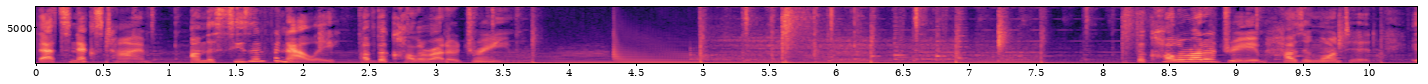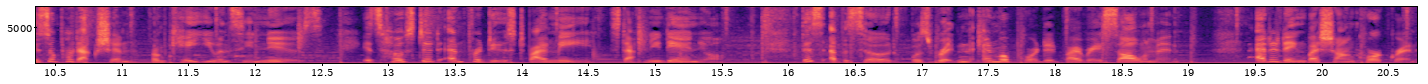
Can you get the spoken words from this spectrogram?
That's next time on the season finale of The Colorado Dream. The Colorado Dream Housing Wanted is a production from KUNC News. It's hosted and produced by me, Stephanie Daniel. This episode was written and reported by Rae Solomon. Editing by Sean Corcoran.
